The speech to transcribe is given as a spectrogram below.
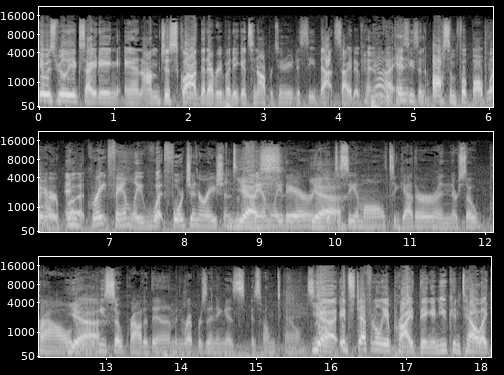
it was really exciting, and I'm just glad that everybody gets an opportunity to see that side of him yeah, because he's an awesome football player. Yeah, and great family. What four generations of yes. the family there? Yeah, get to see them all together, and they're so proud. Yeah, he's so proud of them and representing his his hometown. So. Yeah, it's definitely a pride thing, and you can tell like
